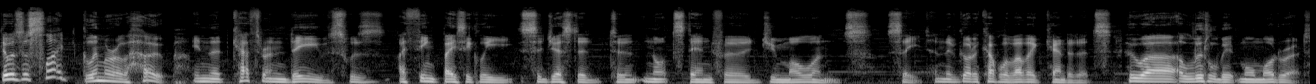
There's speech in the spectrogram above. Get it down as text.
There was a slight glimmer of hope in that Catherine Deves was, I think, basically suggested to not stand for Jim Molan's seat. And they've got a couple of other candidates who are a little bit more moderate.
